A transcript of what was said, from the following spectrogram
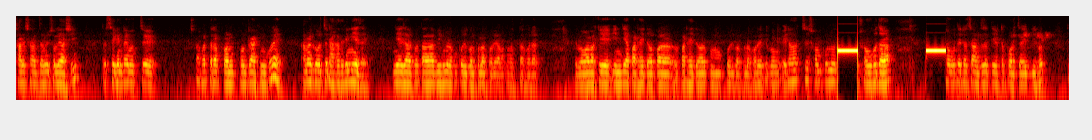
সাড়ে সাহায্যে আমি চলে আসি, তো সেকেন্ড টাইম হচ্ছে আবার তারা ফ্রন্ট ফোন ট্র্যাকিং করে আমাকে হচ্ছে ঢাকা থেকে নিয়ে যায়। নিয়ে যাওয়ার পর তারা বিভিন্ন রকম পরিকল্পনা করে আমাকে হত্যা করার এবং আমাকে ইন্ডিয়া পাঠাই দেওয়া পাঠাই দেওয়ার পরিকল্পনা করে এবং এটা হচ্ছে সম্পূর্ণ সংঘ দ্বারা। সংঘ তো এটা হচ্ছে আন্তর্জাতিক একটা পর্যায়ে বৃহৎ। তো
